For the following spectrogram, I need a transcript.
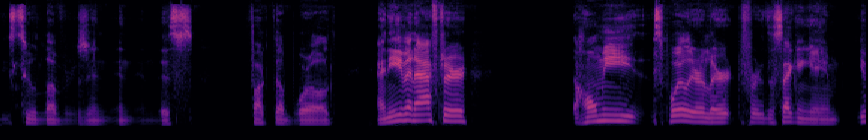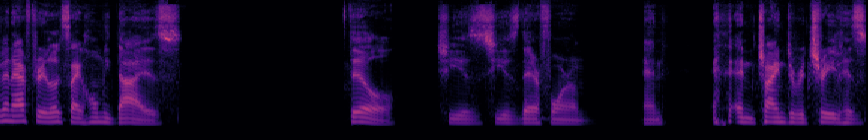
these two lovers in in, in this fucked up world, and even after homie spoiler alert for the second game even after it looks like homie dies still she is she is there for him and and trying to retrieve his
